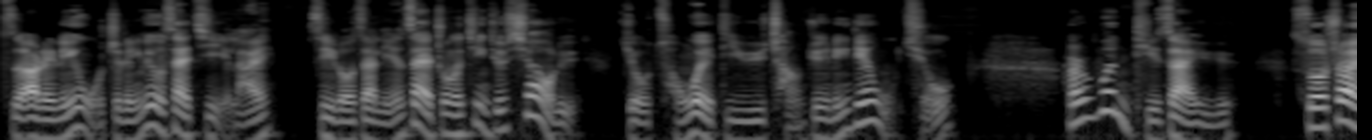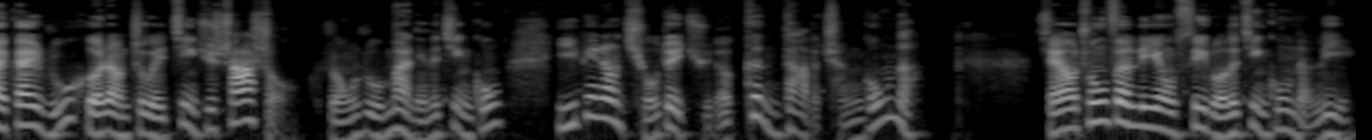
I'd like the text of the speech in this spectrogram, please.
自二零零五至零六赛季以来。C 罗在联赛中的进球效率就从未低于场均零点五球，而问题在于，索帅该如何让这位禁区杀手融入曼联的进攻，以便让球队取得更大的成功呢？想要充分利用 C 罗的进攻能力，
